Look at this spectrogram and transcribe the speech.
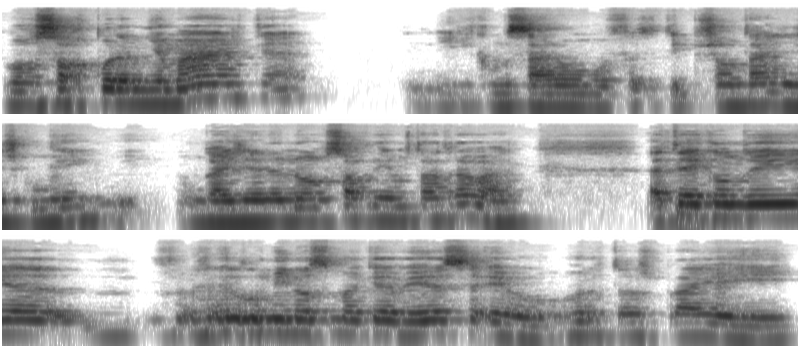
vou só repor a minha marca e começaram a fazer tipo chantagens comigo. Um gajo era novo, só queria mostrar trabalho. Até que um dia iluminou-se uma cabeça, eu, então esperai aí.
